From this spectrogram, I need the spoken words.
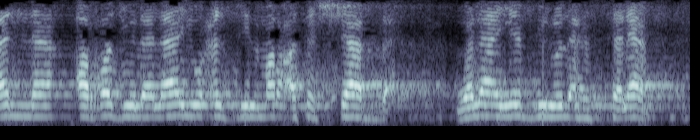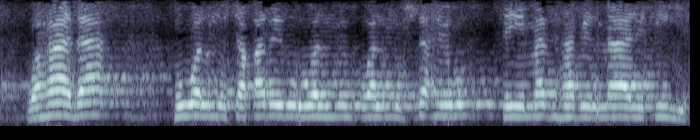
أن الرجل لا يعزي المرأة الشابة ولا يبذل لها السلام. وهذا هو المتقرر والمشتهر في مذهب المالكية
